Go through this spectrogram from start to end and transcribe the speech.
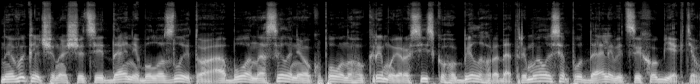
Не виключено, що ці дані було злито або населення окупованого Криму і російського Білгорода трималося подалі від цих об'єктів.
